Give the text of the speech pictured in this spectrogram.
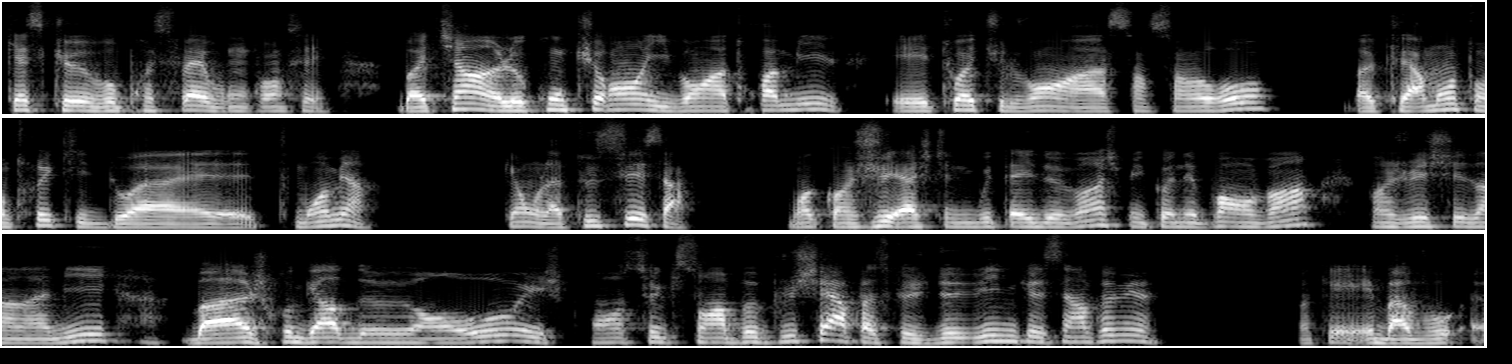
qu'est-ce que vos prospects vont penser? Bah, Tiens, le concurrent, il vend à 3000 et toi, tu le vends à 500 euros. Bah, clairement, ton truc, il doit être moins bien. on l'a tous fait, ça. Moi, quand je vais acheter une bouteille de vin, je ne m'y connais pas en vin. Quand je vais chez un ami, bah, je regarde euh, en haut et je prends ceux qui sont un peu plus chers parce que je devine que c'est un peu mieux. Et bah, euh,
